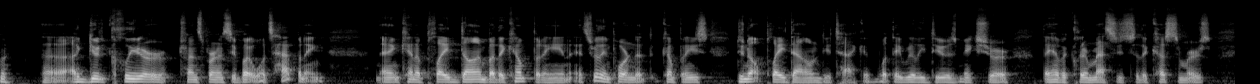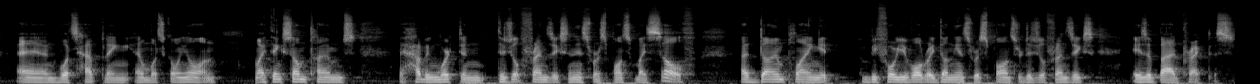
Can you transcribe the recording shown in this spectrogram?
uh, a good, clear transparency about what's happening and kind of played down by the company. And it's really important that companies do not play down the attack. What they really do is make sure they have a clear message to the customers and what's happening and what's going on. I think sometimes, having worked in digital forensics and incident response myself, uh, downplaying it before you've already done the incident response or digital forensics is a bad practice.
